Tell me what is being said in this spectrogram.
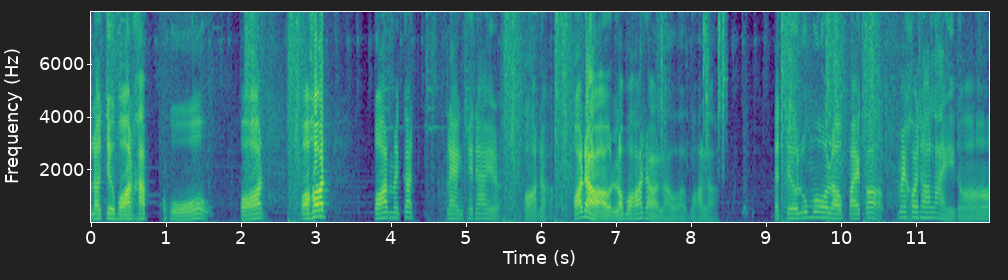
เราเจอบอสครับโอ้โหบอสบอสบอสมันก็แรงใช้ได้เหรอบอสเหรอบอสเหรอเราบอสเหรอเราอะบอสเหรอแต่เจอลูกโม่เราไปก็ไม่ค่อยเท่าไหร่เนาะ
